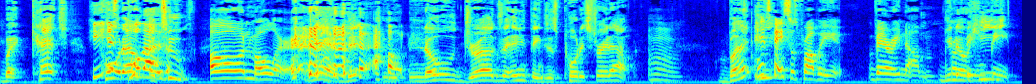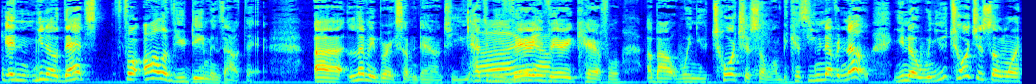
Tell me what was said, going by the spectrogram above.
But Ketch He pulled just pulled out, out a his tooth. own molar. Yeah, no drugs or anything, just pulled it straight out. But Mm. His he- face was probably very numb you know, he beat. and you know that's for all of you demons out there. Uh, let me break something down to you. You have to be here very, very careful about when you torture someone because you never know. You know, when you torture someone,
